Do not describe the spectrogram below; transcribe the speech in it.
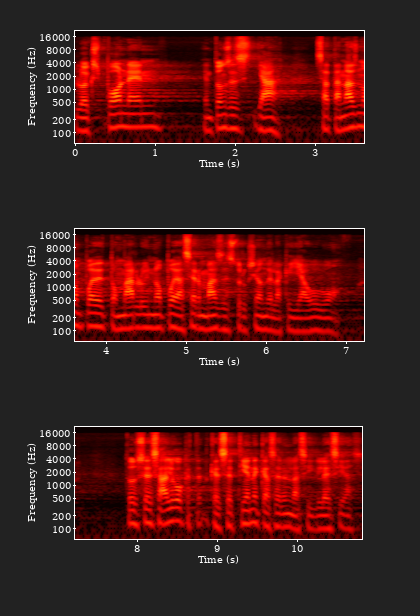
lo exponen, entonces ya Satanás no puede tomarlo y no puede hacer más destrucción de la que ya hubo. Entonces es algo que, se tiene que hacer en las iglesias.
